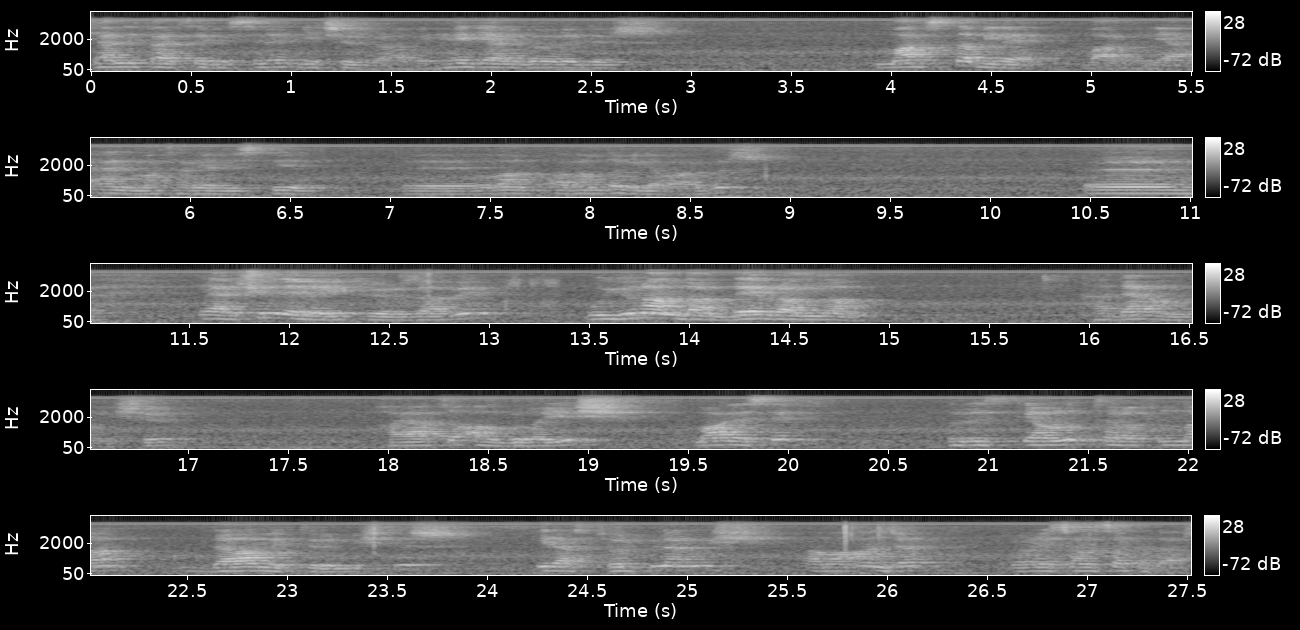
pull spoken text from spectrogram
kendi felsefesine geçirir abi. Hegel böyledir. Marx'ta bile vardır ya en materyalisti e, olan adamda bile vardır. E, yani da eve getiriyoruz abi. Bu Yunan'dan devralınan kader anlayışı, hayatı algılayış maalesef Hristiyanlık tarafından devam ettirilmiştir. Biraz törpülenmiş ama ancak Rönesans'a kadar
